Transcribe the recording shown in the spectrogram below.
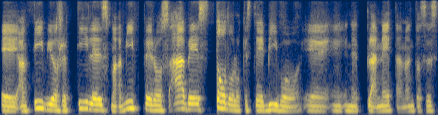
eh, anfibios, reptiles, mamíferos, aves, todo lo que esté vivo en, el planeta, ¿no? Entonces,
